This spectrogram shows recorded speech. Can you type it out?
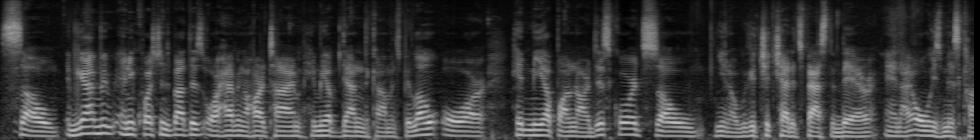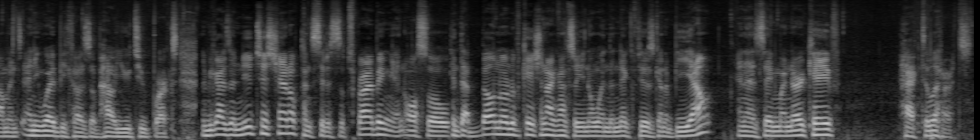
So if you have any questions about this or having a hard time, hit me up down in the comments below or hit me up on our Discord so, you know, we could chit chat, it's faster there. And I always miss comments anyway because of how YouTube works. If you guys are new to this channel, consider subscribing and also hit that bell notification icon so you know when the next video is going to be out. And as I say my nerd cave, hack till it hurts.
